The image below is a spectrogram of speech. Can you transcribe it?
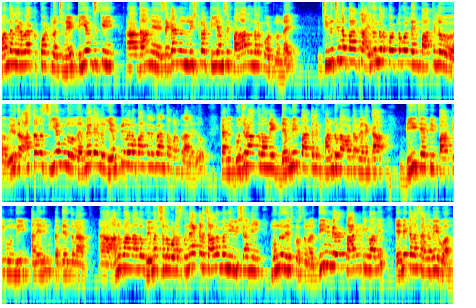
వందల ఇరవై ఒక్క కోట్లు వచ్చినాయి. టీఎంసీకి దాని సెకండ్ లిస్ట్లో టీఎంసీ పదహారు వందల కోట్లు ఉన్నాయి. చిన్న చిన్న పార్టీలు ఐదు వందల కోట్లు కూడా లేని పార్టీలు వివిధ రాష్ట్రాల్లో సీఎంలు ఎమ్మెల్యేలు ఎంపీలు ఉన్న పార్టీలకు కూడా అంత ఫండ్ రాలేదు. కానీ గుజరాత్లోని డెమ్మీ పార్టీలకు ఫండ్ రావటం వెనక బీజేపీ పార్టీ ఉంది అనేది ఇప్పుడు పెద్ద ఎత్తున అనుమానాలు విమర్శలు కూడా వస్తున్నాయి. అక్కడ చాలామంది ఈ విషయాన్ని ముందు తీసుకొస్తున్నారు. దీని మీద క్లారిటీ ఇవ్వాలి ఎన్నికల సంఘమే ఇవ్వాలి.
